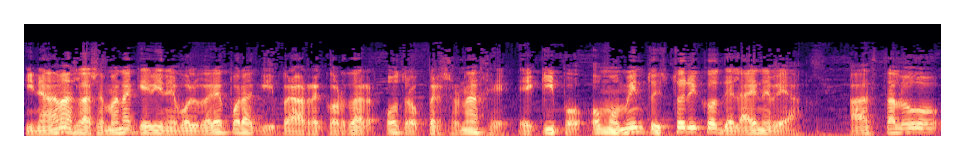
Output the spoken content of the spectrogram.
Y nada más, la semana que viene volveré por aquí para recordar otro personaje, equipo o momento histórico de la NBA. Hasta luego.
